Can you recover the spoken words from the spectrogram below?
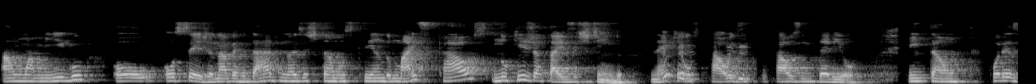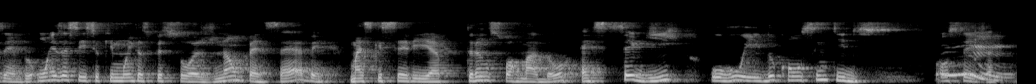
a um amigo ou, ou seja, na verdade, nós estamos criando mais caos no que já está existindo, né? que é o caos, o caos interior. Então, por exemplo, um exercício que muitas pessoas não percebem, mas que seria transformador, é seguir o ruído com os sentidos. Ou seja, hum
